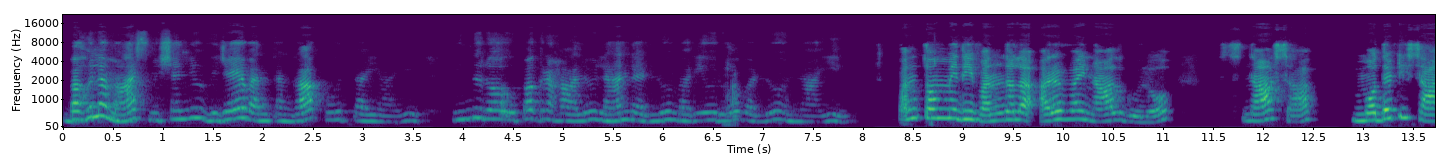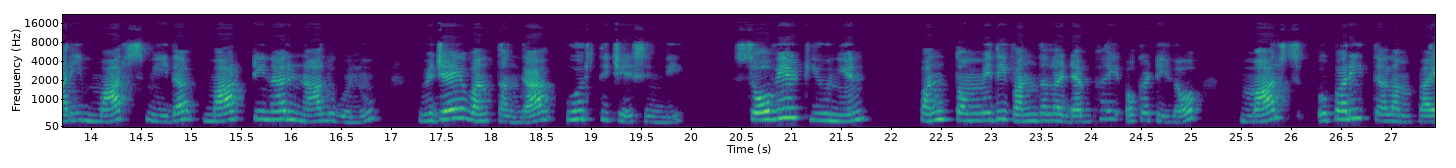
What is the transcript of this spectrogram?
బహుళ మార్స్ మిషన్లు విజయవంతంగా పూర్తయ్యాయి. ఇందులో ఉపగ్రహాలు ల్యాండర్లు మరియు రోవర్లు ఉన్నాయి. పంతొమ్మిది వందల అరవై నాలుగులో నాసా మొదటిసారి మార్స్ మీద మార్టినర్ నాలుగును విజయవంతంగా పూర్తి చేసింది. సోవియట్ యూనియన్ పంతొమ్మిది వందల డెబ్బై ఒకటిలో మార్స్ ఉపరితలంపై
